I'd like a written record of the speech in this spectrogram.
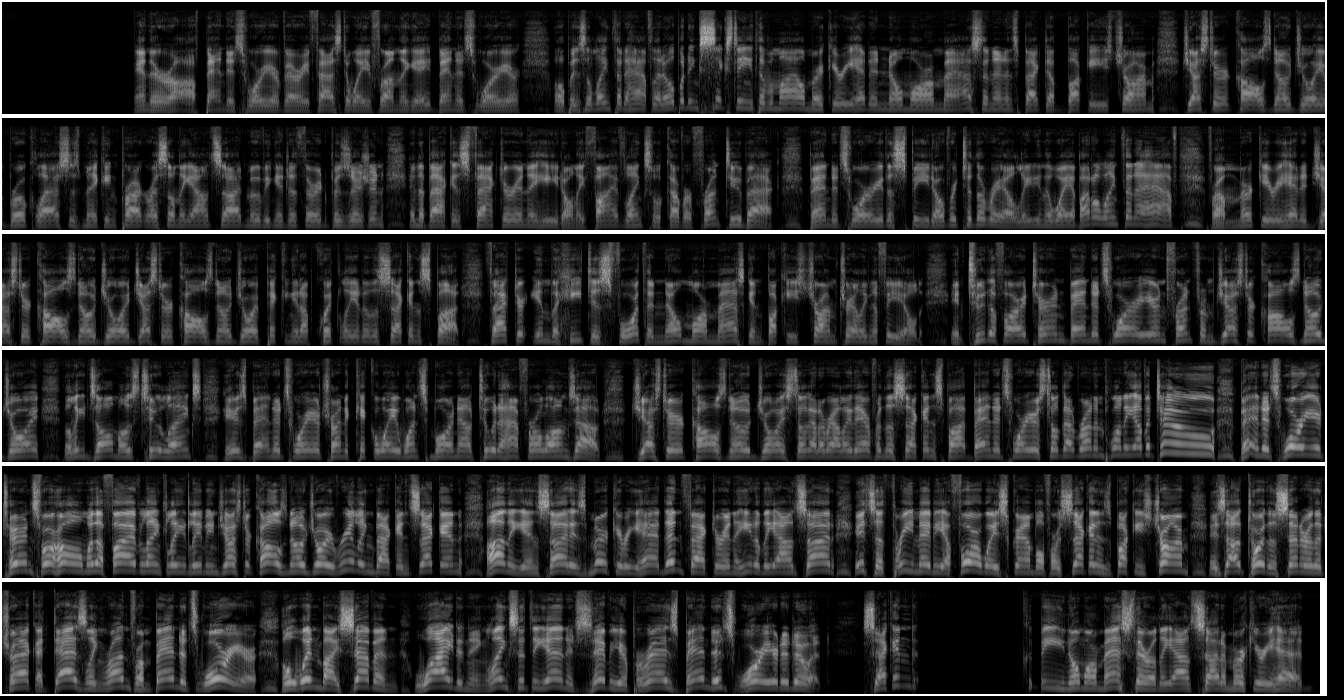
And they're off. Bandits Warrior very fast away from the gate. Bandits Warrior opens the length and a half. That opening 16th of a mile. Mercury headed no more mass. And then it's back to Bucky's Charm. Jester calls no joy. Broke Lash is making progress on the outside, moving into third position. In the back is Factor in the heat. Only five lengths will cover front to back. Bandits Warrior the speed over to the rail, leading the way about a length and a half from Mercury headed Jester calls no joy. Jester calls no joy, picking it up quickly into the second spot. Factor in the heat is fourth, and no more mask, and Bucky's Charm trailing the field. Into the far turn, Bandits Warrior in front from Jester calls no joy. The lead's almost two lengths. Here's Bandits Warrior trying to kick away once more. Now two and a half furlongs out. Jester calls no joy. Still got a rally there from the second spot. Bandits Warrior still got running plenty of it too. Bandits Warrior turns for home with a five length lead, leaving Jester calls no joy reeling back in second. On the inside is Mercury Head, then Factor in the heat of the outside. It's a three, maybe a four way scramble for second as Bucky's Charm is out toward the center of the track. A dazzling run from Bandits Warrior, who'll win by seven, widening lengths at the end. It's Xavier Perez, Bandits Warrior to do it. Second, could be no more mess there on the outside of Mercury Head.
